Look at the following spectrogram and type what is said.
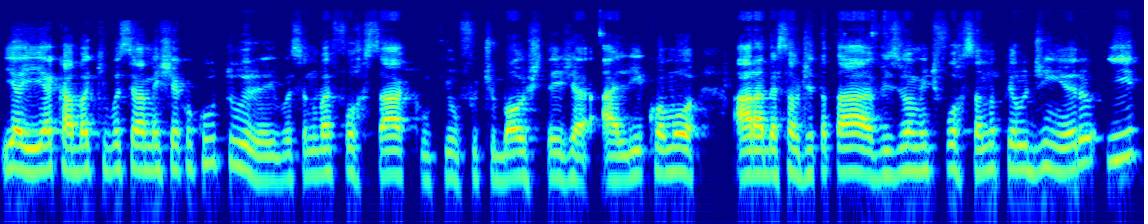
E aí acaba que você vai mexer com a cultura e você não vai forçar com que o futebol esteja ali como a Arábia Saudita está visivelmente forçando pelo dinheiro e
